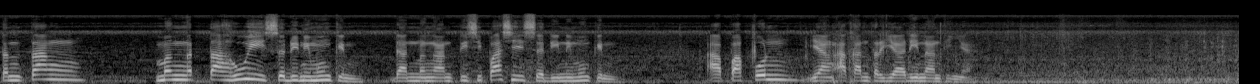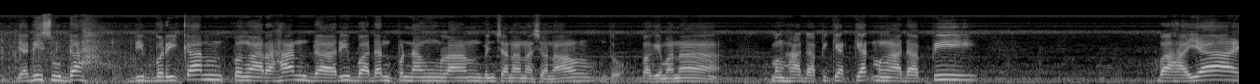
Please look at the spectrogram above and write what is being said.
tentang mengetahui sedini mungkin dan mengantisipasi sedini mungkin apa pun yang akan terjadi nantinya. Jadi sudah diberikan pengarahan dari Badan Penanggulangan Bencana Nasional untuk bagaimana menghadapi kiat-kiat menghadapi bahaya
